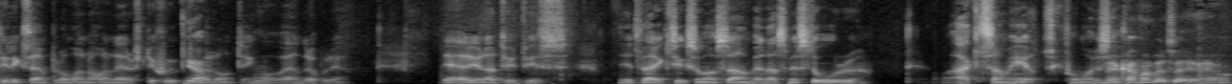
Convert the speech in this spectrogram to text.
Till exempel om man har en ärftlig sjukdom Ja. eller någonting och ändra på det. Det här är ju naturligtvis ett verktyg som måste användas med stor aktsamhet får man ju Det säga. kan man väl säga, ja.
